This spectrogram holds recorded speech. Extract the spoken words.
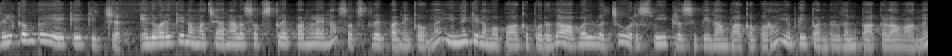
வெல்கம் டு ஏகே கிச்சன் இது வரைக்கும் நம்ம சேனலை சப்ஸ்கிரைப் பண்ணலைன்னா சப்ஸ்கிரைப் பண்ணிக்கோங்க. இன்றைக்கி நம்ம பார்க்க போகிறது அவல் வச்சு ஒரு ஸ்வீட் ரெசிபி தான் பார்க்க போகிறோம் எப்படி பண்ணுறதுன்னு பார்க்கலாம் வாங்க.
